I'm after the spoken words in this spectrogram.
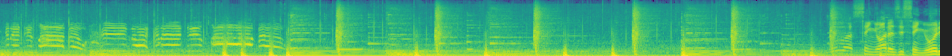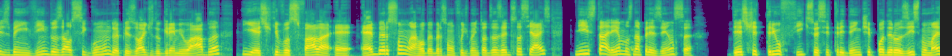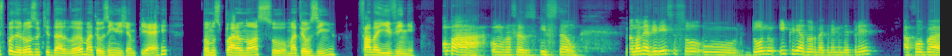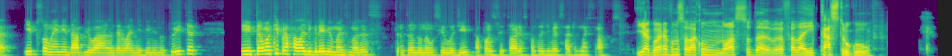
Inacreditável! Inacreditável! Olá, senhoras e senhores, bem-vindos ao segundo episódio do Grêmio Habla. E este que vos fala é Eberson, arroba Eberson Futebol em todas as redes sociais. E estaremos na presença deste trio fixo, esse tridente poderosíssimo, mais poderoso que Darlan, Mateuzinho e Jean-Pierre. Vamos para o nosso Mateuzinho. Fala aí, Vini. Opa, como vocês estão? Meu nome é Vinícius, sou o dono e criador da Grêmio Depre, arroba YNWA underline Vini no Twitter. E estamos aqui para falar de Grêmio mais uma vez, tentando não se iludir após vitórias contra adversários mais fracos. E agora vamos falar com o nosso Darlan. Fala aí, Castro Gol.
